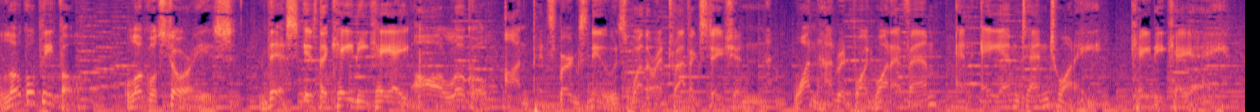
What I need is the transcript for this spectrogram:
Local people, local stories. This is the KDKA All Local on Pittsburgh's news, weather, and traffic station. 100.1 FM and AM 1020. KDKA.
